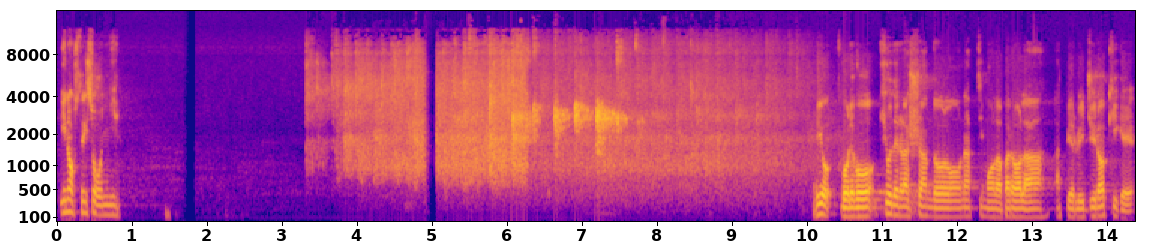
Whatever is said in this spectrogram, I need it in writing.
i nostri sogni. Io volevo chiudere lasciando un attimo la parola a Pierluigi Rocchi che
